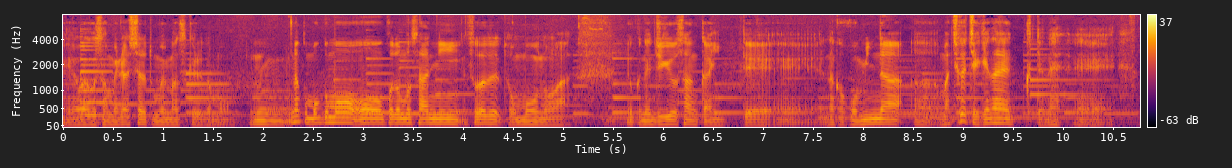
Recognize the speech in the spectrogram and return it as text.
えー、親御さんもいらっしゃると思いますけれども、うん、なんか僕も子供さんに育てると思うのはよくね授業参観行って、なんかこうみんな間違っちゃいけなくてね、えー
